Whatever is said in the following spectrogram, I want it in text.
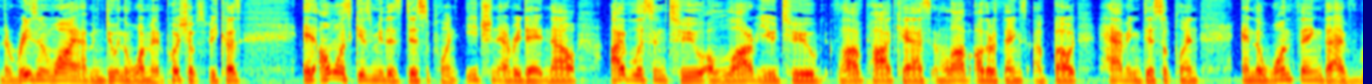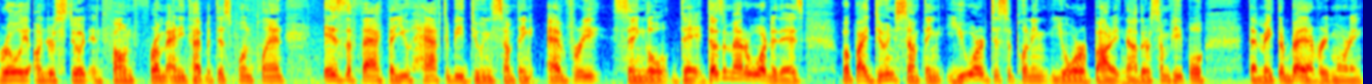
the reason why I've been doing the one minute push ups because it almost gives me this discipline each and every day. Now, I've listened to a lot of YouTube, a lot of podcasts, and a lot of other things about having discipline. And the one thing that I've really understood and found from any type of discipline plan is the fact that you have to be doing something every single day. It doesn't matter what it is, but by doing something, you are disciplining your body. Now, there's some people that make their bed every morning.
